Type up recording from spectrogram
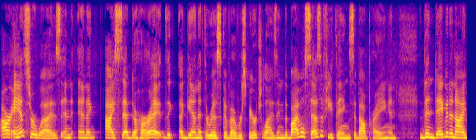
our answer was, and and I, I said to her at the, again at the risk of over spiritualizing, the Bible says a few things about praying, and then David and I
